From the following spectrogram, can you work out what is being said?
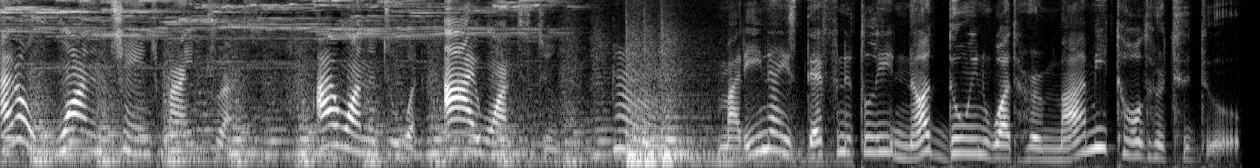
I don't want to change my dress. I want to do what I want to do. Hmm. Marina is definitely not doing what her mommy told her to do.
